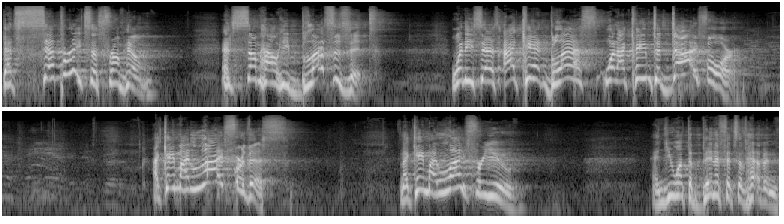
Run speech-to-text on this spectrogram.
that separates us from Him. And somehow He blesses it when He says, I can't bless what I came to die for. I gave my life for this. And I gave my life for you. And you want the benefits of heaven,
